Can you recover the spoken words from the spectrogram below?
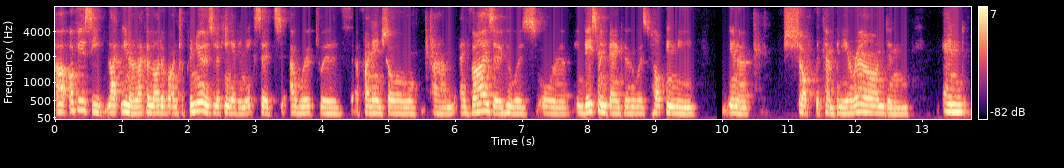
uh, obviously, like you know, like a lot of entrepreneurs looking at an exit, I worked with a financial um, advisor who was, or an investment banker who was helping me, you know, shop the company around and and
